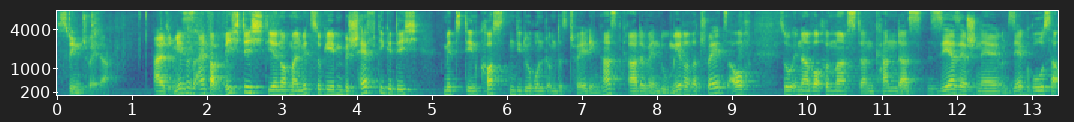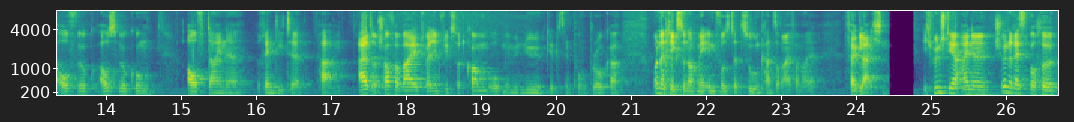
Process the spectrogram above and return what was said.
Swingtrader. Also mir ist es einfach wichtig, dir nochmal mitzugeben, beschäftige dich mit den Kosten, die du rund um das Trading hast. Gerade wenn du mehrere Trades auch so in einer Woche machst, dann kann das sehr, sehr schnell und sehr große Aufwirk Auswirkungen auf deine Rendite haben. Also schau vorbei, tradingfreaks.com, oben im Menü gibt es den Punkt Broker und dann kriegst du noch mehr Infos dazu und kannst auch einfach mal vergleichen. Ich wünsche dir eine schöne Restwoche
